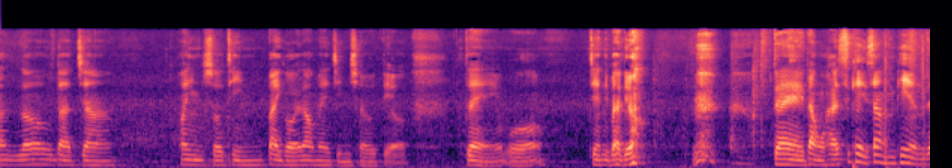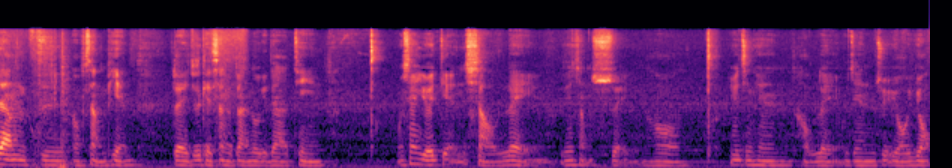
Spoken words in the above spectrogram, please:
Hello，大家，欢迎收听《拜国的浪妹金秋丢》。对我，今天礼拜六，对，但我还是可以上片这样子哦，上片，对，就是可以上个段落给大家听。我现在有一点小累，有点想睡，然后因为今天好累，我今天去游泳，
